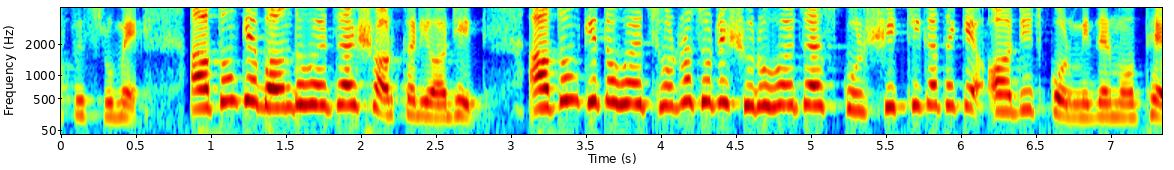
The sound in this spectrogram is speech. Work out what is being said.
অফিস রুমে। আতঙ্কে বন্ধ হয়ে যায় সরকারি অডিট। আতঙ্কিত হয়ে ছোটাছুটি শুরু হয়ে যায় স্কুল শিক্ষিকা থেকে অডিট কর্মীদের মধ্যে।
